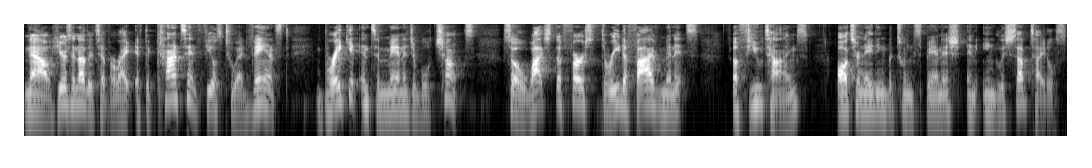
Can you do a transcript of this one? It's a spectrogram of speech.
Now, here's another tip, all right? If the content feels too advanced, break it into manageable chunks. So watch the first three to five minutes a few times, alternating between Spanish and English subtitles.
